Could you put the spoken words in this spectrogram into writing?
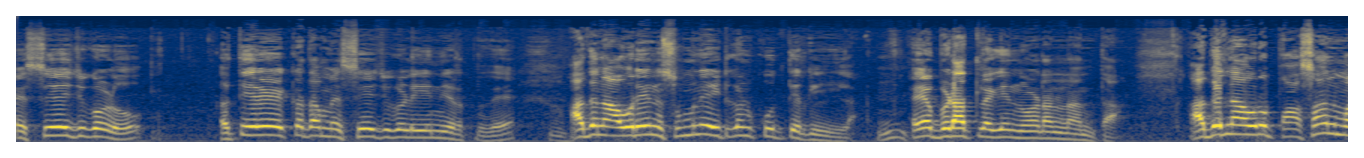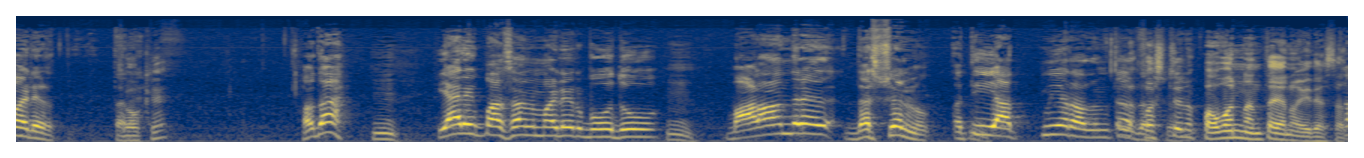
ಮೆಸೇಜ್ಗಳು ಅತಿರೇಕದ ಮೆಸೇಜ್ಗಳು ಏನಿರ್ತದೆ ಅದನ್ನು ಅವರೇನು ಸುಮ್ಮನೆ ಇಟ್ಕೊಂಡು ಕೂತಿರ್ಲಿಲ್ಲ. ಅಯ್ಯ ಬಿಡತ್ಲಾಗಿ ನೋಡೋಣ ಅಂತ. ಅದನ್ನು ಅವರು ಪಾಸ್ ಆನ್ ಮಾಡಿರ್ತಾರೆ. ಓಕೆ. ಹೌದಾ? ಯಾರಿಗೆ ಪಾಸ್ ಆನ್ ಮಾಡಿರ್ಬೋದು? ಭಾಳ ಅಂದರೆ ದರ್ಶನ್ ಅತಿ ಆತ್ಮೀಯರಾದಂಥ ಪವನ್ ಅಂತ ಏನೋ ಇದೆ ಸರ್.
